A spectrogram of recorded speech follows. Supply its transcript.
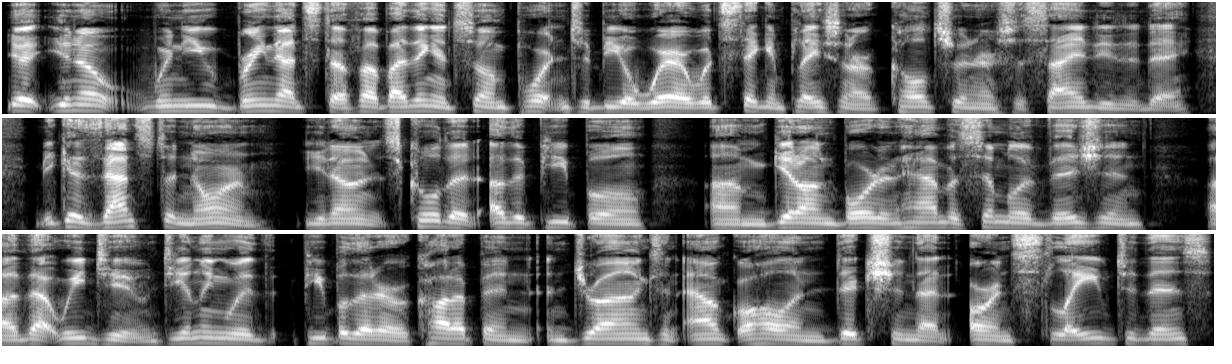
Yeah, you know, when you bring that stuff up, I think it's so important to be aware of what's taking place in our culture and our society today because that's the norm, you know, and it's cool that other people um, get on board and have a similar vision uh, that we do, dealing with people that are caught up in, in drugs and alcohol and addiction that are enslaved to this.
